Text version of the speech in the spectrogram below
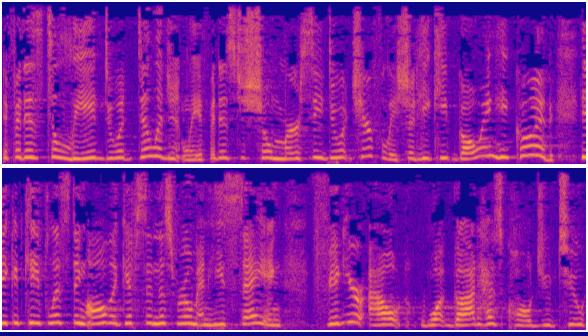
If it is to lead, do it diligently. If it is to show mercy, do it cheerfully. Should he keep going? He could. He could keep listing all the gifts in this room and he's saying, figure out what God has called you to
